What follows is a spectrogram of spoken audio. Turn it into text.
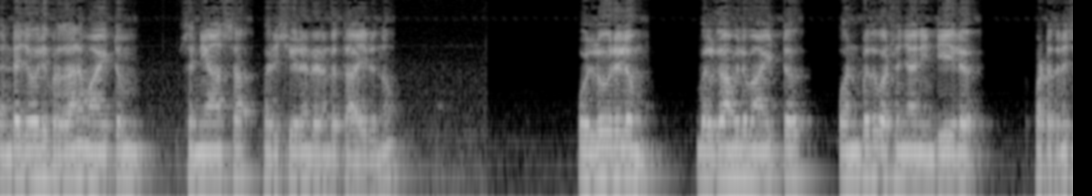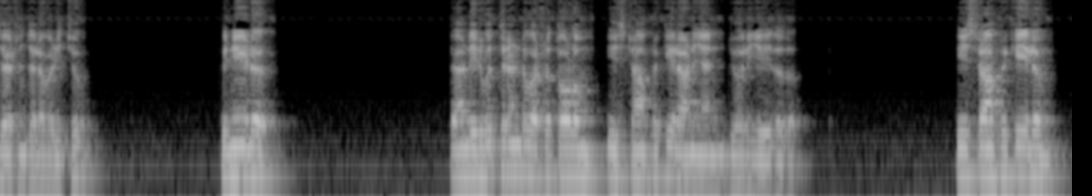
എന്റെ ജോലി പ്രധാനമായിട്ടും സന്യാസ പരിശീലന രംഗത്തായിരുന്നു. ഒല്ലൂരിലും ബൽഗാമിലുമായിട്ട് ഒൻപത് വർഷം ഞാൻ ഇന്ത്യയിൽ പട്ടത്തിന് ശേഷം ചെലവഴിച്ചു. പിന്നീട് ഏതാണ്ട് ഇരുപത്തിരണ്ട് വർഷത്തോളം ഈസ്റ്റ് ആഫ്രിക്കയിലാണ് ഞാൻ ജോലി ചെയ്തത്. ഈസ്റ്റ് ആഫ്രിക്കയിലും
